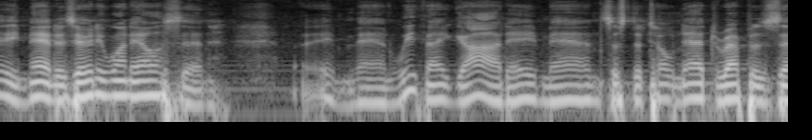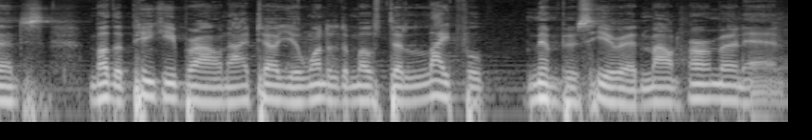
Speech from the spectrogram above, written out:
Amen. Is there anyone else? And amen. We thank God. Amen. Sister Tonette represents Mother Pinky Brown. I tell you, one of the most delightful members here at Mount Hermon, and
